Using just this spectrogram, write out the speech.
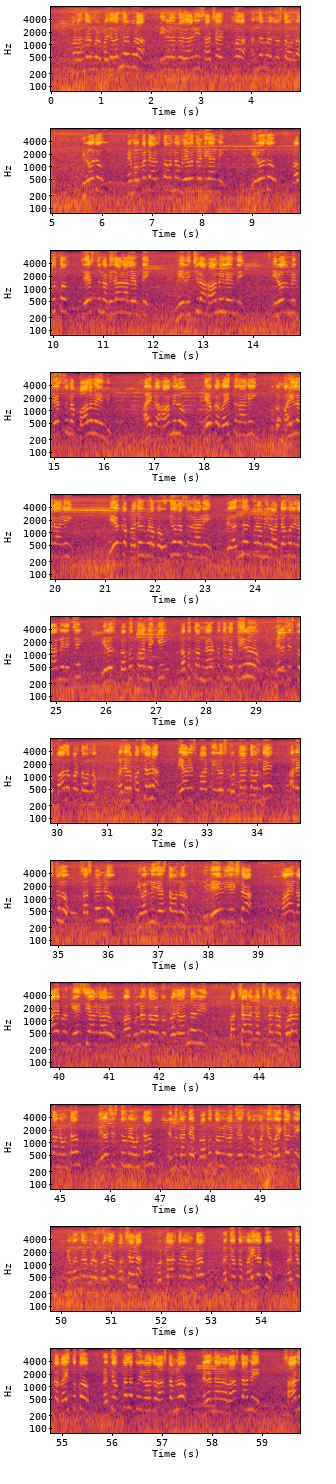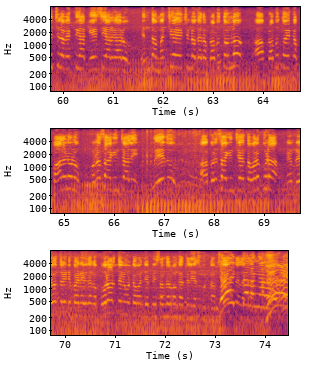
మనం అందరం కూడా ప్రజలందరూ కూడా టీవీలందరూ కానీ సాక్షాత్తుగా అందరూ కూడా చూస్తూ ఉన్నారు. ఈరోజు మేము ఒక్కటే అడుగుతూ ఉన్నాం రేవంత్ రెడ్డి గారిని. ఈరోజు ప్రభుత్వం చేస్తున్న విధానాలు ఏమిటి? మీరు ఇచ్చిన హామీలేంది ఈరోజు మీరు చేస్తున్న పాలన ఏంది? ఆ యొక్క హామీలు ఏ ఒక్క రైతు కానీ ఒక మహిళ కానీ ఏ ఒక్క ప్రజలు కూడా ఒక ఉద్యోగస్తులు కానీ వీళ్ళందరూ కూడా మీరు అడ్డగోలుగా హామీలు ఇచ్చి ఈరోజు ప్రభుత్వాన్ని ఎక్కి ప్రభుత్వం నడుపుతున్న తీరును నిరసిస్తూ బాధపడుతూ ఉన్నాం. ప్రజల పక్షాన బీఆర్ఎస్ పార్టీ ఈరోజు కొట్లాడుతూ ఉంటే అరెస్టులు సస్పెండ్లు ఇవన్నీ చేస్తూ ఉన్నారు. ఇవేమి చేసినా మా నాయకుడు కేసీఆర్ గారు మాకున్నంత వరకు ప్రజలందరి పక్షాన ఖచ్చితంగా పోరాడుతూనే ఉంటాం నిరసిస్తూనే ఉంటాం. ఎందుకంటే ప్రభుత్వం ఈరోజు చేస్తున్న మొండి వైఖరిని మేమందరం కూడా ప్రజల పక్షాన కొట్లాడుతూనే ఉంటాం. ప్రతి ఒక్క మహిళకు ప్రతి ఒక్క రైతుకు ప్రతి ఒక్కళ్ళకు ఈరోజు రాష్ట్రంలో తెలంగాణ రాష్ట్రాన్ని సాధించిన వ్యక్తిగా కేసీఆర్ గారు ఎంత మంచిగా చేసిండో గత ప్రభుత్వంలో ఆ ప్రభుత్వం యొక్క పాలనను కొనసాగించాలి. లేదు ఆ కొనసాగించేంత వరకు కూడా మేము రేవంత్ రెడ్డి పైన విధంగా పోరాడుతూనే ఉంటామని చెప్పి సందర్భంగా తెలియజేసుకుంటున్నాం.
